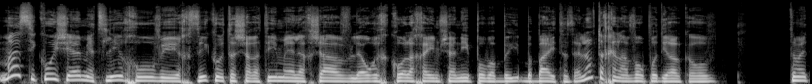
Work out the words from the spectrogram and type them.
מה הסיכוי שהם יצליחו ויחזיקו את השרתים האלה עכשיו לאורך כל החיים שאני פה בב... בבית הזה? אני לא מתכן לעבור פה דירה בקרוב. זאת אומרת,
